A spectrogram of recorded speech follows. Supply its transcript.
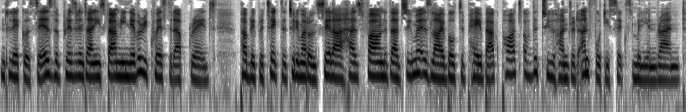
Nhleko says the president and his family never requested upgrades. Public Protector Thuli Madonsela has found that Zuma is liable to pay back part of the 246 6 million rand.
